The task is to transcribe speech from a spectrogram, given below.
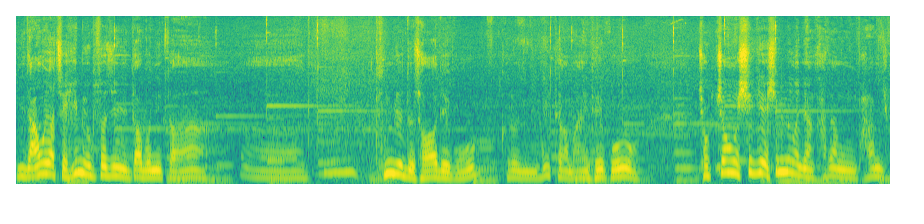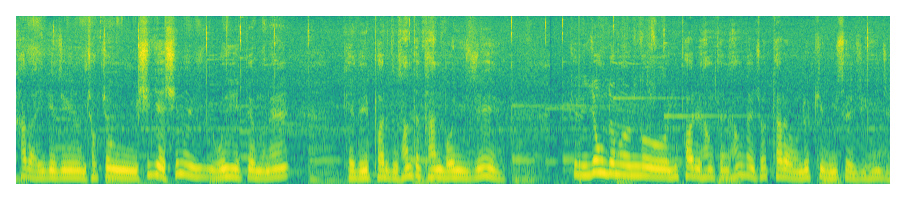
이 나무 자체가 힘이 없어지다 보니까 어, 품질도 저하되고 그런 형태가 많이 되고 적정 시기에 심는 건 그냥 가장 바람직하다. 이게 지금 적정 시기에 심은 오이기 때문에 걔도 이파리도 산뜻한 bon이지. 그래도 이 정도면 뭐 이파리 상태는 상당히 좋다라고 느끼고 있어요, 지금 현재.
